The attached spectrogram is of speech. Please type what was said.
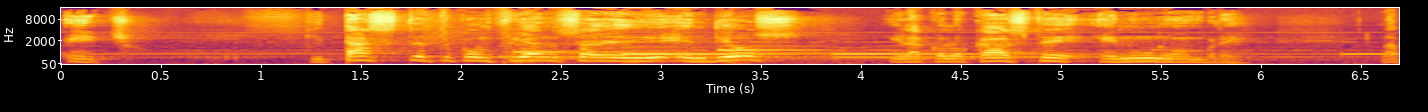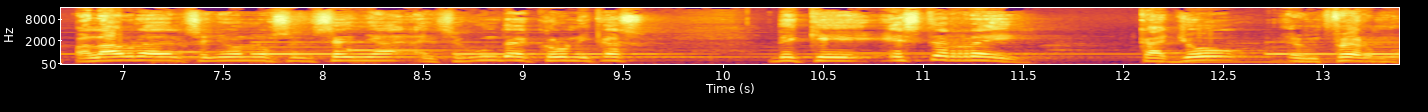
hecho. Quitaste tu confianza en Dios y la colocaste en un hombre. La palabra del Señor nos enseña en Segunda de Crónicas de que este rey cayó enfermo,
